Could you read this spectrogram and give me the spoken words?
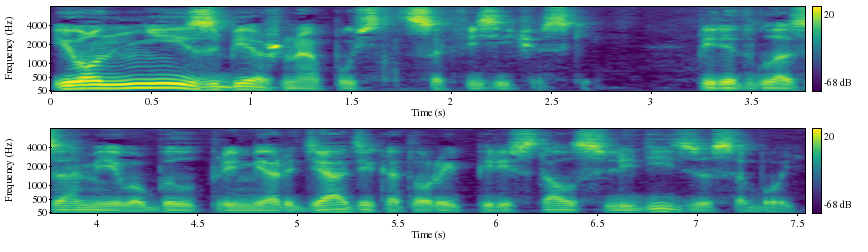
и он неизбежно опустится физически. Перед глазами его был пример дяди, который перестал следить за собой.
